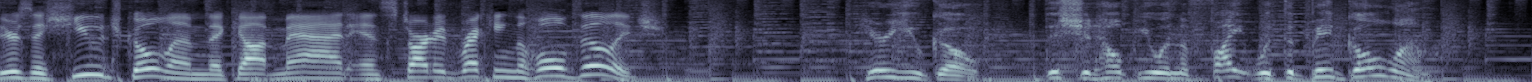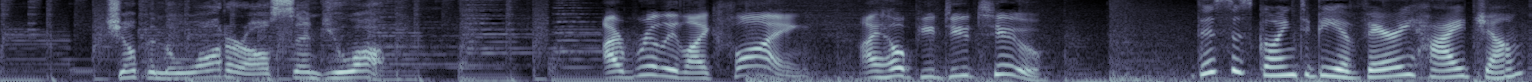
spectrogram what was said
There's a huge golem that got mad and started wrecking the whole village. Here you go. This should help you in the fight with the big golem. Jump in the water, I'll send you up. I really like flying. I hope you do too. This is going to be a very high jump.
